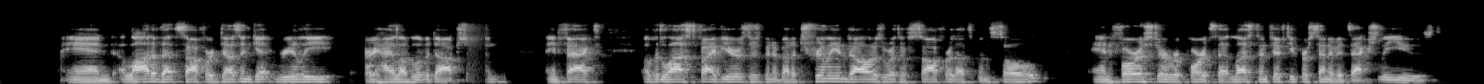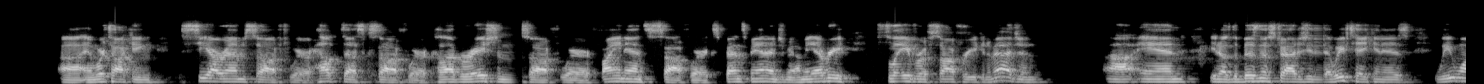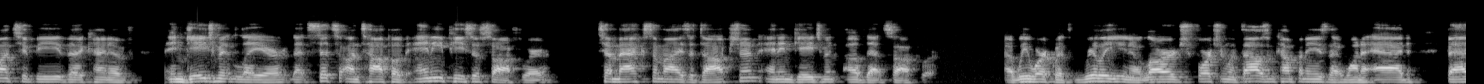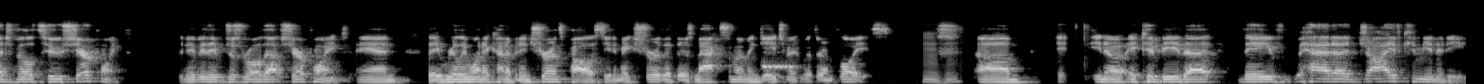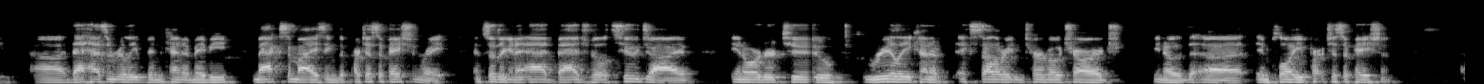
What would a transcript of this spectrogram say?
and a lot of that software doesn't get really very high level of adoption. In fact, over the last five years, there's been about a trillion dollars worth of software that's been sold, and Forrester reports that less than 50% of it's actually used. Uh, and we're talking CRM software, help desk software, collaboration software, finance software, expense management. I mean, every flavor of software you can imagine. Uh, and you know, the business strategy that we've taken is we want to be the kind of engagement layer that sits on top of any piece of software to maximize adoption and engagement of that software. Uh, we work with really, you know, large Fortune 1000 companies that want to add Badgeville to SharePoint. Maybe they've just rolled out SharePoint and they really want a kind of an insurance policy to make sure that there's maximum engagement with their employees. Mm-hmm. Um, it, you know, it could be that they've had a Jive community uh, that hasn't really been kind of maybe maximizing the participation rate, and so they're going to add Badgeville to Jive in order to really kind of accelerate and turbocharge, you know, the uh, employee participation.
